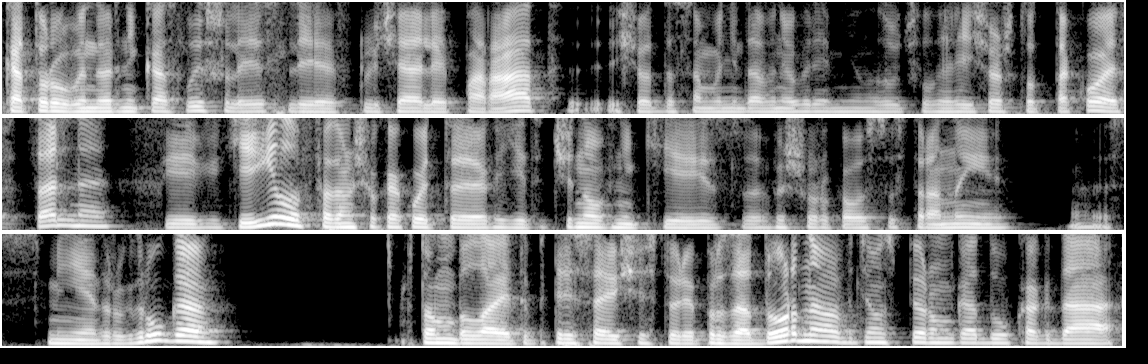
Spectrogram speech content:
которого вы наверняка слышали, если включали парад, еще до самого недавнего времени он озвучил, или еще что-то такое официальное. И Кириллов, потом еще какой-то, какие-то чиновники из высшего руководства страны э, сменяя друг друга. Потом была эта потрясающая история про Задорнова в 91 году, когда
